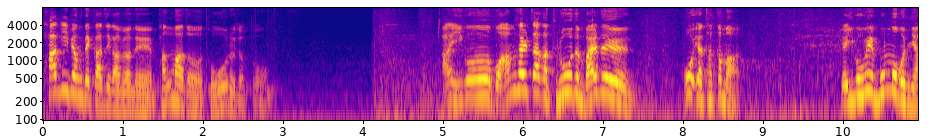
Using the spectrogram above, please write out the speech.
사기병대까지 가면은 방마저 더 오르죠 또 아니 이거 뭐 암살자가 들어오든 말든. 어 야 잠깐만. 야 이거 왜 못 먹었냐?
